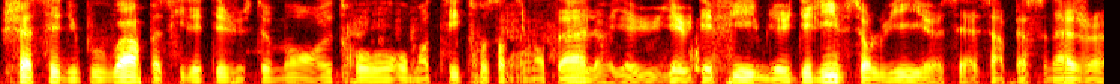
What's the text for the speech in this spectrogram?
chassé du pouvoir parce qu'il était justement euh, trop romantique, trop sentimental. Il y, a eu, il y a eu des films, il y a eu des livres sur lui. Euh, C'est un personnage euh,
